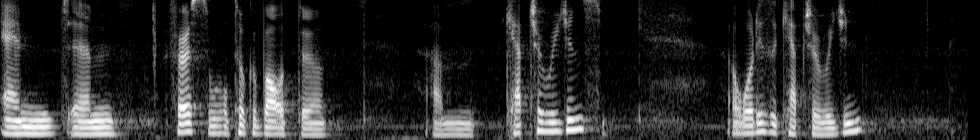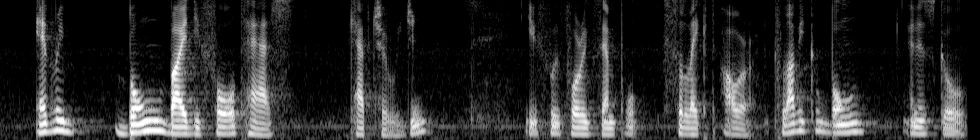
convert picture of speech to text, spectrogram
And um, first we'll talk about the um, capture regions. Uh, what is a capture region? Every bone by default has capture region. If we, for example, select our clavicle bone and let's go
